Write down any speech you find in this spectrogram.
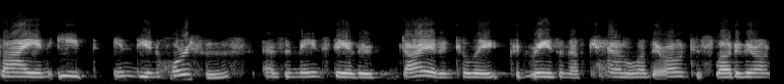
buy and eat Indian horses as a mainstay of their diet until they could raise enough cattle of their own to slaughter their own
